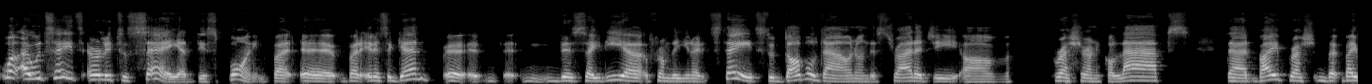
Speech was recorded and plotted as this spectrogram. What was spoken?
Well, I would say it's early to say at this point, but uh, but it is again uh, uh, this idea from the United States to double down on the strategy of pressure and collapse. That by pressure, by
